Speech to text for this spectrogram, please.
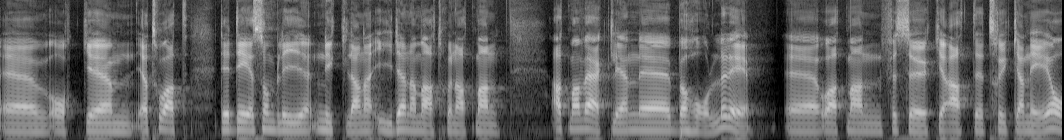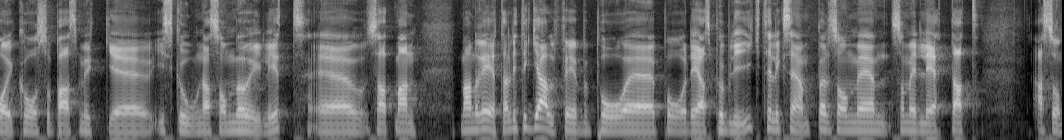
Eh, och eh, jag tror att det är det som blir nycklarna i denna matchen, att man, att man verkligen eh, behåller det. Eh, och att man försöker att eh, trycka ner AIK så pass mycket i skorna som möjligt. Eh, så att man, man retar lite gallfeber på, på deras publik till exempel, som, som är lätt att... Alltså,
